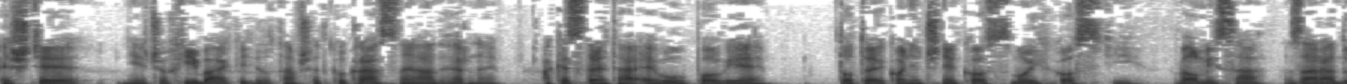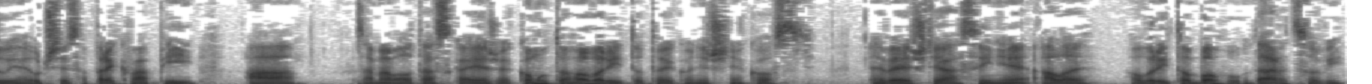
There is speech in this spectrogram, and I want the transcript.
Ešte niečo chýba, aj keď je to tam všetko krásne, nádherné. A keď stretá Evu, povie, toto je konečne kost mojich kostí veľmi sa zaraduje, určite sa prekvapí a zaujímavá otázka je, že komu to hovorí, toto je konečne kosť. Eve ešte asi nie, ale hovorí to Bohu, darcovi.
